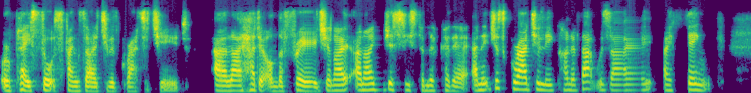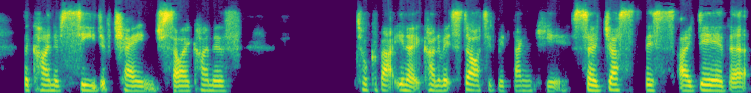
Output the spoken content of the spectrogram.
or replace thoughts of anxiety with gratitude. And i had it on the fridge and i and i just used to look at it. And it just gradually kind of that was i i think the kind of seed of change. So i kind of talk about, you know, kind of it started with thank you. So just this idea that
